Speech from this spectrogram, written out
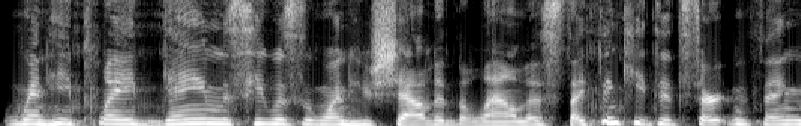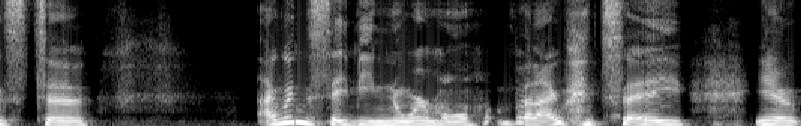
When he played games, he was the one who shouted the loudest. I think he did certain things to I wouldn't say be normal, but I would say, you know,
